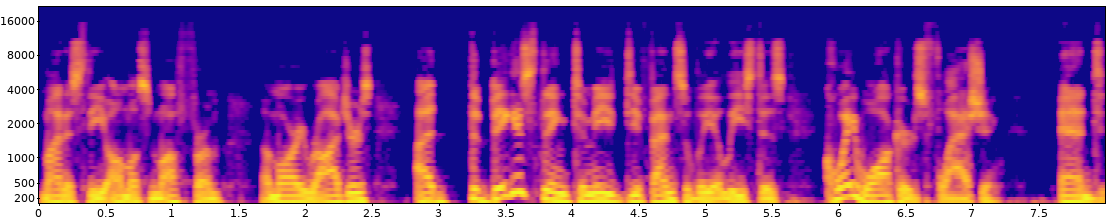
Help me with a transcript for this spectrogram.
minus the almost muff from Amari Rodgers. Uh, the biggest thing to me, defensively at least, is Quay Walker's flashing. And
